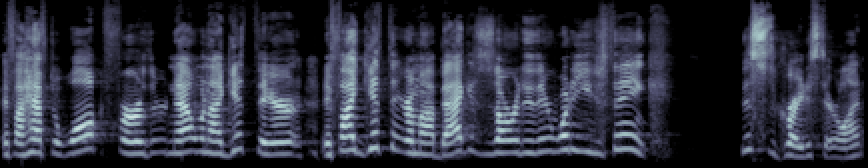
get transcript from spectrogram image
if I have to walk further, now when I get there, if I get there and my baggage is already there, what do you think? This is the greatest airline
